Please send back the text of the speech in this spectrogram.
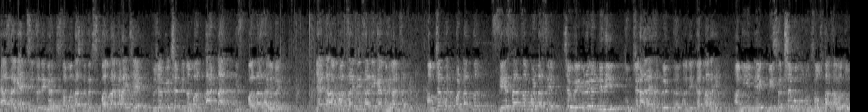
ह्या सगळ्यांची जरी घरची संबंध असले तरी स्पर्धा करायची आहे. तुझ्यापेक्षा मी नंबर काढणार ही स्पर्धा झाली पाहिजे. या ग्रामपंचायतीसाठी काय महिलांसाठी? आमच्या फंडातनं सीएसआरचा फंड असेल तर वेगवेगळे निधी तुमच्याकडे आणायचा प्रयत्न आम्ही करणार आहे. आम्ही एक मी सक्षम म्हणून संस्था चालवतो.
